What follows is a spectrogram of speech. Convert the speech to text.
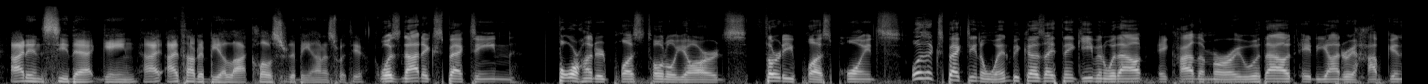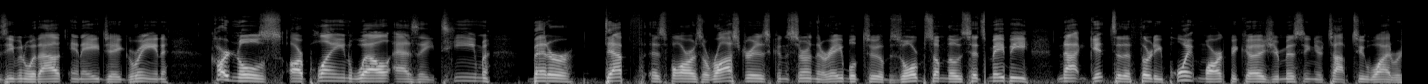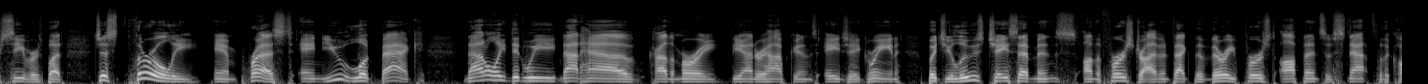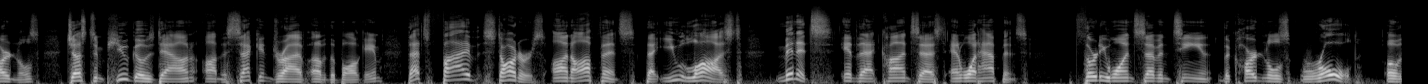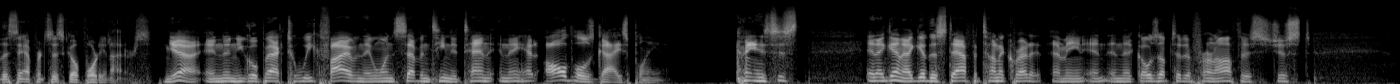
I didn't see that game. I, I thought it'd be a lot closer, to be honest with you. Was not expecting 400 plus total yards, 30 plus points. Was expecting a win because I think even without a Kyler Murray, without a DeAndre Hopkins, even without an AJ Green, Cardinals are playing well as a team, better depth as far as a roster is concerned. They're able to absorb some of those hits, maybe not get to the 30 point mark because you're missing your top two wide receivers, but just thoroughly impressed. And you look back not only did we not have Kyler Murray, DeAndre Hopkins, AJ Green, but you lose Chase Edmonds on the first drive. In fact, the very first offensive snap for the Cardinals. Justin Pugh goes down on the second drive of the ball game. That's five starters on offense that you lost minutes into that contest. And what happens? 31 17, the Cardinals rolled over the San Francisco 49ers. Yeah, and then you go back to week 5 and they won 17 to 10 and they had all those guys playing. I mean, it's just and again, I give the staff a ton of credit. I mean, and and it goes up to the front office just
